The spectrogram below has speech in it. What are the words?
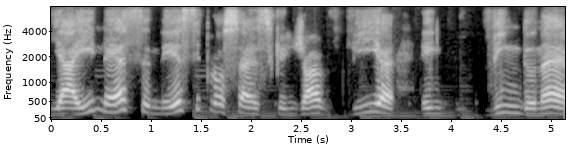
E aí, nessa, nesse processo que a gente já via em vindo, né?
